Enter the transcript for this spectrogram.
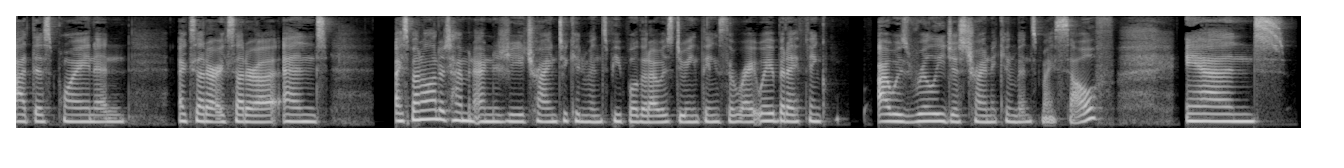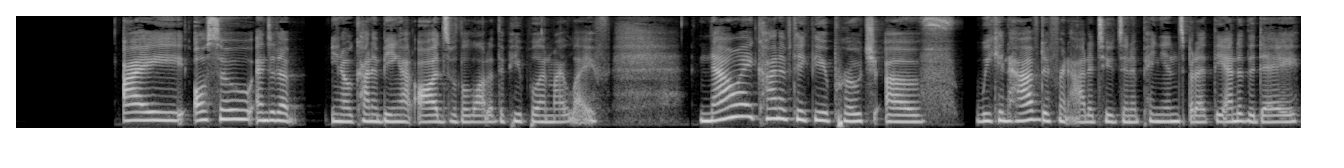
at this point and et cetera, et cetera. And I spent a lot of time and energy trying to convince people that I was doing things the right way, but I think I was really just trying to convince myself. And I also ended up you know, kind of being at odds with a lot of the people in my life. Now I kind of take the approach of we can have different attitudes and opinions, but at the end of the day,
